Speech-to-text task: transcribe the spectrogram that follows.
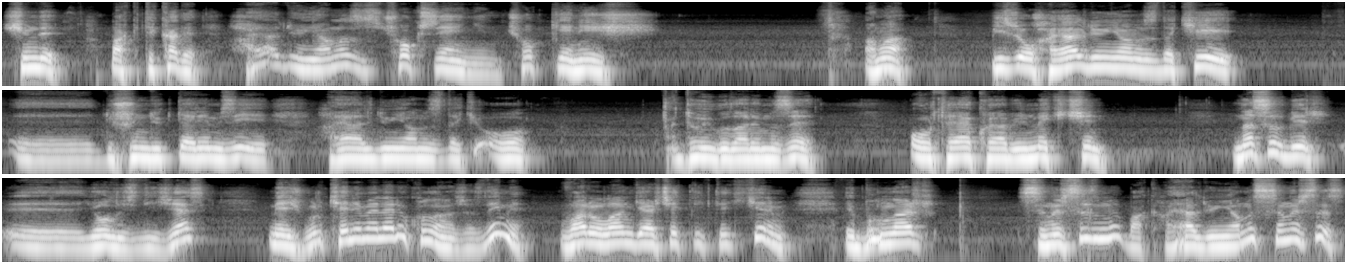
Şimdi bak dikkat et. Hayal dünyamız çok zengin, çok geniş. Ama biz o hayal dünyamızdaki e, düşündüklerimizi, hayal dünyamızdaki o duygularımızı ortaya koyabilmek için nasıl bir e, yol izleyeceğiz? Mecbur kelimeleri kullanacağız değil mi? Var olan gerçeklikteki kelime. E bunlar sınırsız mı? Bak hayal dünyamız sınırsız.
